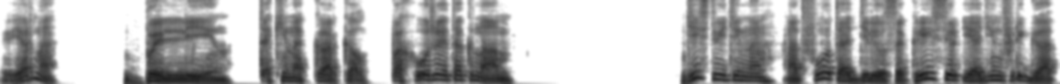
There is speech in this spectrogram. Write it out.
верно? Блин, так и накаркал. Похоже, это к нам. Действительно, от флота отделился крейсер и один фрегат,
